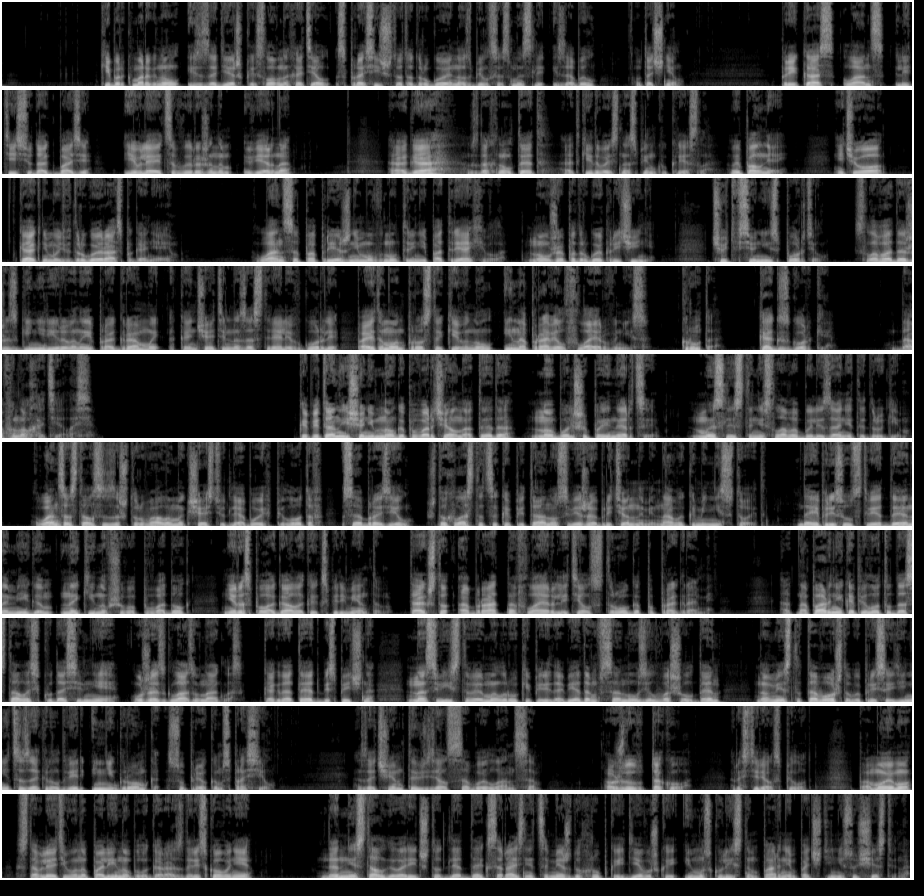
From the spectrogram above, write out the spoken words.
Киборг моргнул и с задержкой, словно хотел спросить что-то другое, но сбился с мысли и забыл, уточнил. «Приказ, Ланс, лети сюда к базе, является выраженным верно?» «Ага», — вздохнул Тед, откидываясь на спинку кресла. «Выполняй. Ничего, как-нибудь в другой раз погоняем». Ланса по-прежнему внутренне потряхивало, но уже по другой причине. Чуть все не испортил. Слова, даже сгенерированные программой, окончательно застряли в горле, поэтому он просто кивнул и направил флайер вниз. Круто. Как с горки. Давно хотелось. Капитан еще немного поворчал на Теда, но больше по инерции. Мысли Станислава были заняты другим. Ланс остался за штурвалом и, к счастью для обоих пилотов, сообразил, что хвастаться капитану свежеобретенными навыками не стоит. Да и присутствие Дэна, мигом накинувшего поводок, не располагало к экспериментам. Так что обратно флайер летел строго по программе. От напарника пилоту досталось куда сильнее, уже с глазу на глаз. Когда Тед, беспечно насвистывая, мыл руки перед обедом, в санузел вошел Дэн, но вместо того, чтобы присоединиться, закрыл дверь и негромко, с упреком спросил. «Зачем ты взял с собой Ланса?» «А что тут такого?» — растерялся пилот. «По-моему, оставлять его на Полину было гораздо рискованнее». Дэн не стал говорить, что для Декса разница между хрупкой девушкой и мускулистым парнем почти несущественна.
